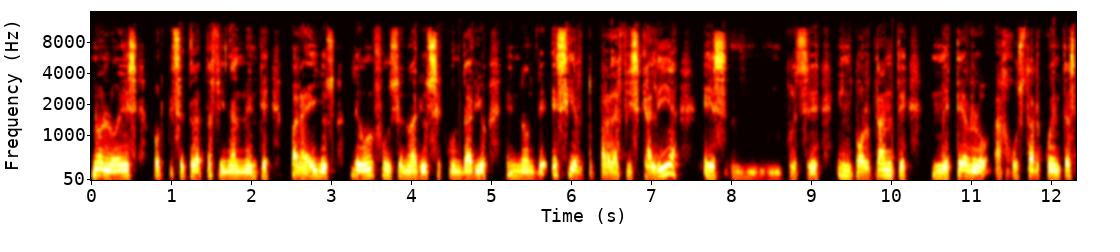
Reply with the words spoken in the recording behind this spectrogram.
no lo es porque se trata finalmente para ellos de un funcionario secundario en donde es cierto, para la fiscalía es mm, pues eh, importante meterlo, ajustar cuentas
